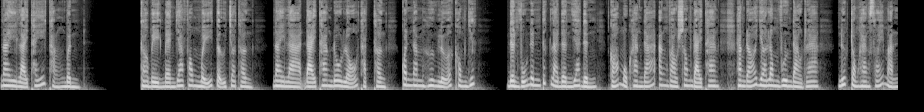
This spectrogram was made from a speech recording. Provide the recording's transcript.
nay lại thấy thẳng bình. Cao Biền bèn gia phong Mỹ tự cho thần, nay là đại thang đô lỗ thạch thần, quanh năm hương lửa không dứt. Đền Vũ Ninh tức là đền gia định, có một hang đá ăn vào sông Đại Thang, hang đó do Long Vương đào ra, nước trong hang xoáy mạnh,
